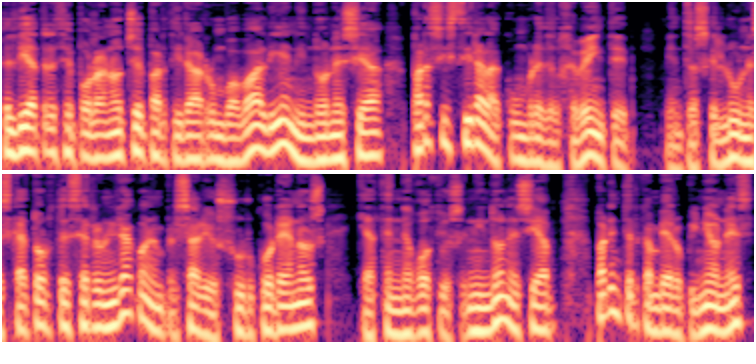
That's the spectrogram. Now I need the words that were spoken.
El día 13 por la noche partirá rumbo a Bali, en Indonesia, para asistir a la cumbre del G20, mientras que el lunes 14 se reunirá con empresarios surcoreanos que hacen negocios en Indonesia para intercambiar opiniones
